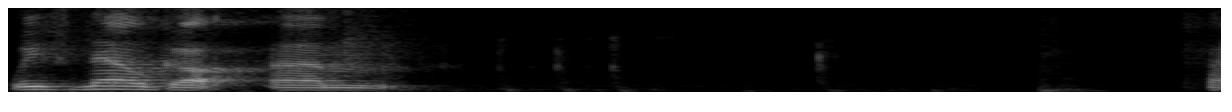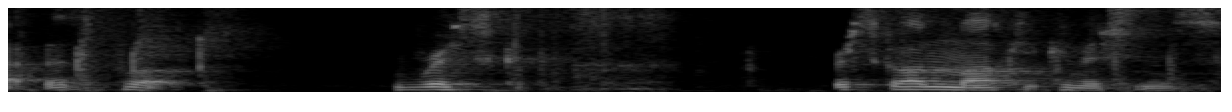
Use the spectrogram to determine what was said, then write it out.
we've now got um, in fact, let's put risk risk on market conditions.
